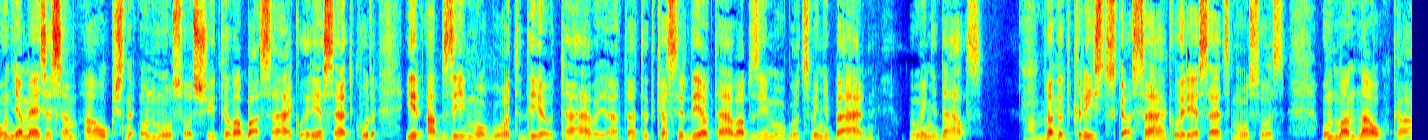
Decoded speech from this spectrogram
Un ja mēs esam augsne un mūsos šī te labā sēkla ir iesēta, kura ir apzīmogota Dieva tēva, jā, tātad kas ir Dieva tēva apzīmogots? Viņa bērni un viņa dēls. Amen. Tātad Kristus kā sēkla ir iesēts mūsos, un man nav kā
